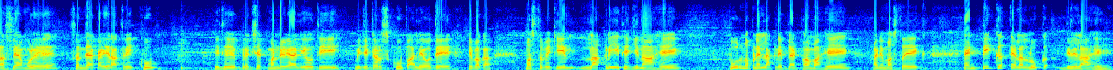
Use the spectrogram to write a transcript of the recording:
असल्यामुळे संध्याकाळी रात्री खूप इथे प्रेक्षक मंडळी आली होती. विजिटर्स खूप आले होते. हे बघा मस्तपैकी लाकडी इथे जिना आहे. पूर्णपणे लाकडी प्लॅटफॉर्म आहे आणि मस्त एक अँटिक याला लुक दिलेला आहे.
